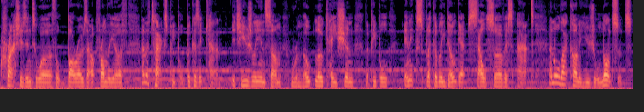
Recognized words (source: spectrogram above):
crashes into Earth or burrows out from the Earth and attacks people because it can. It's usually in some remote location that people inexplicably don't get cell service at, and all that kind of usual nonsense.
